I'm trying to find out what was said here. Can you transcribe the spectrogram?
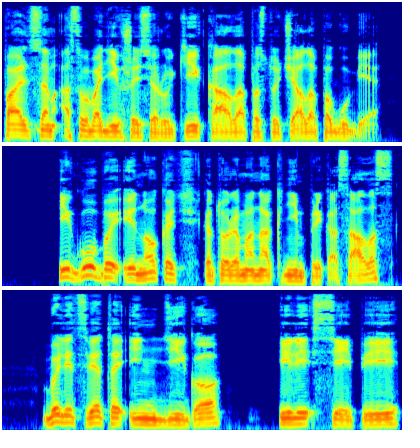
Пальцем освободившейся руки Кала постучала по губе. И губы, и ноготь, которым она к ним прикасалась, были цвета индиго или сепии,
